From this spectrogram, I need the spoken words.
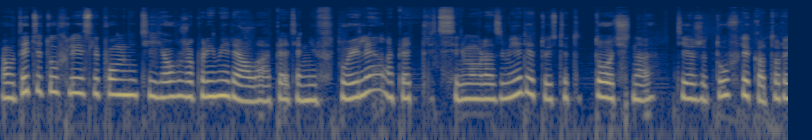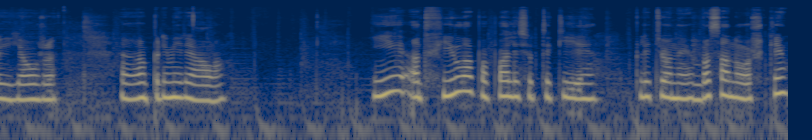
А вот эти туфли, если помните, я уже примеряла. Опять они всплыли, опять в 37 размере. То есть это точно те же туфли, которые я уже э, примеряла. И от Фила попались вот такие плетеные босоножки.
